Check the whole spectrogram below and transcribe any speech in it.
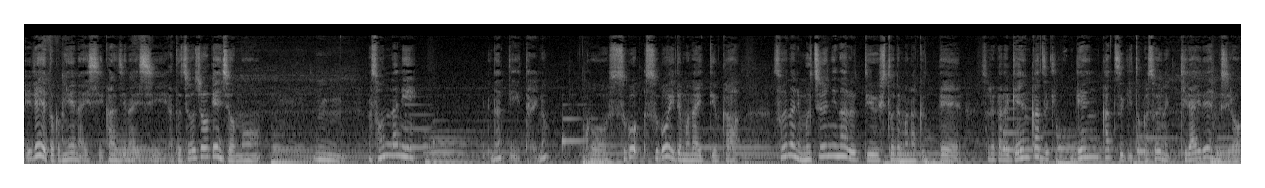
霊とか見えないし感じないしあと超常現象もうん。そんなに何て言ったらいいの？こうすごすごいでもないっていうかそういうのに夢中になるっていう人でもなくってそれから験担ぎ験担ぎとかそういうの嫌いでむしろ。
